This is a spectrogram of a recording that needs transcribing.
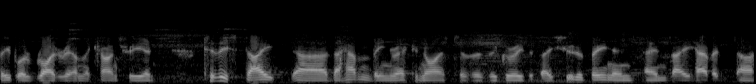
people right around the country. And to this date, uh, they haven't been recognised to the degree that they should have been, and, and they haven't, uh,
